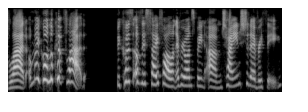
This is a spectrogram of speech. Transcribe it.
Vlad. Oh my god, look at Vlad. Because of this save file and everyone's been um changed and everything,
